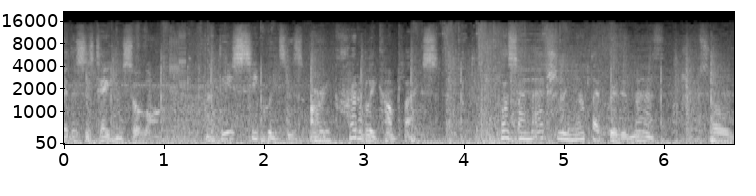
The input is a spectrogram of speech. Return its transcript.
Sorry this is taking so long, but these sequences are incredibly complex. Plus, I'm actually not that great at math, so...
